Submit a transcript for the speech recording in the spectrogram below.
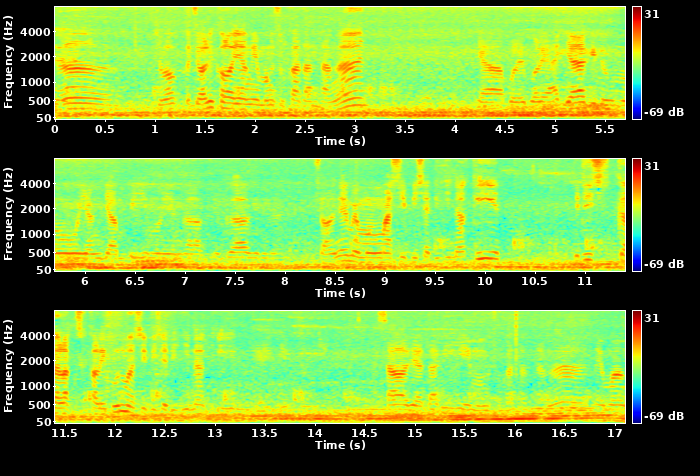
ya. Nah, cuma kecuali kalau yang emang suka tantangan, ya boleh-boleh aja gitu mau yang jampi mau yang galak juga gitu kan. Soalnya memang masih bisa dijinakin. Jadi galak sekalipun masih bisa dijinakin kayak gitu. Asal ya tadi emang suka tantangan, emang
